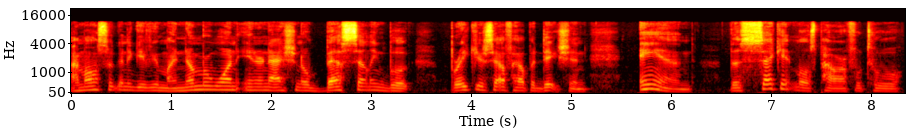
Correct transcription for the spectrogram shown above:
I'm also going to give you my number one international best-selling book, Break Your Self-Help Addiction, and the second most powerful tool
